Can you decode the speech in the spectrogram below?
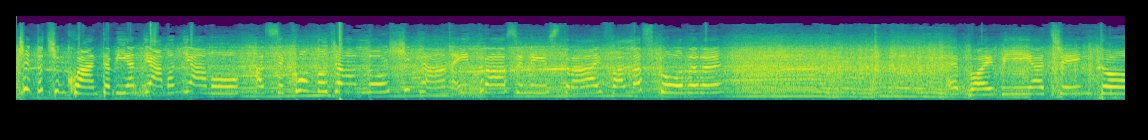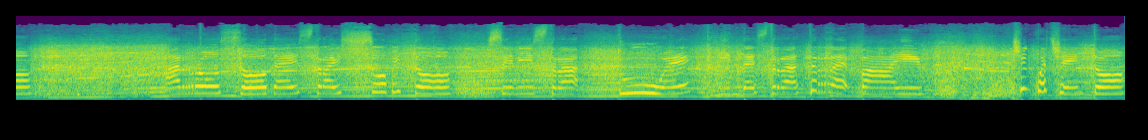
150 via andiamo andiamo. Al secondo giallo chicane entra a sinistra e falla scorrere. E poi via 100 al rosso destra e subito sinistra 2 in destra 3 vai. 500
